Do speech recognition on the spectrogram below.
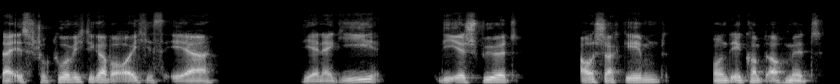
da ist Struktur wichtiger. Bei euch ist eher die Energie, die ihr spürt, ausschlaggebend. Und ihr kommt auch mit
